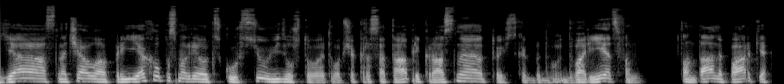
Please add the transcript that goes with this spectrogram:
Я сначала приехал, посмотрел экскурсию, увидел, что это вообще красота прекрасная, то есть как бы дворец, фон фонтаны, парки,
